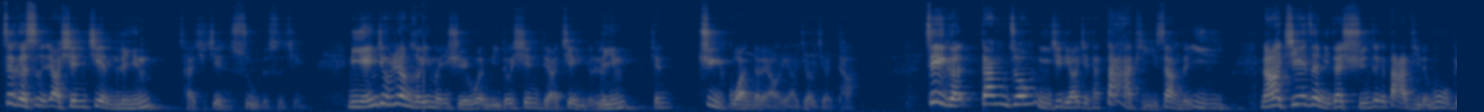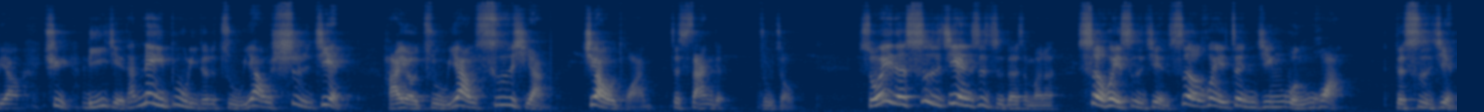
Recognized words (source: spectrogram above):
这个是要先见零才去见数的事情。你研究任何一门学问，你都先得要见一个零，先具观的了了了解它。这个当中，你去了解它大体上的意义。然后接着你再寻这个大体的目标去理解它内部里头的主要事件，还有主要思想、教团这三个主轴。所谓的事件是指的什么呢？社会事件、社会政经文化的事件，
